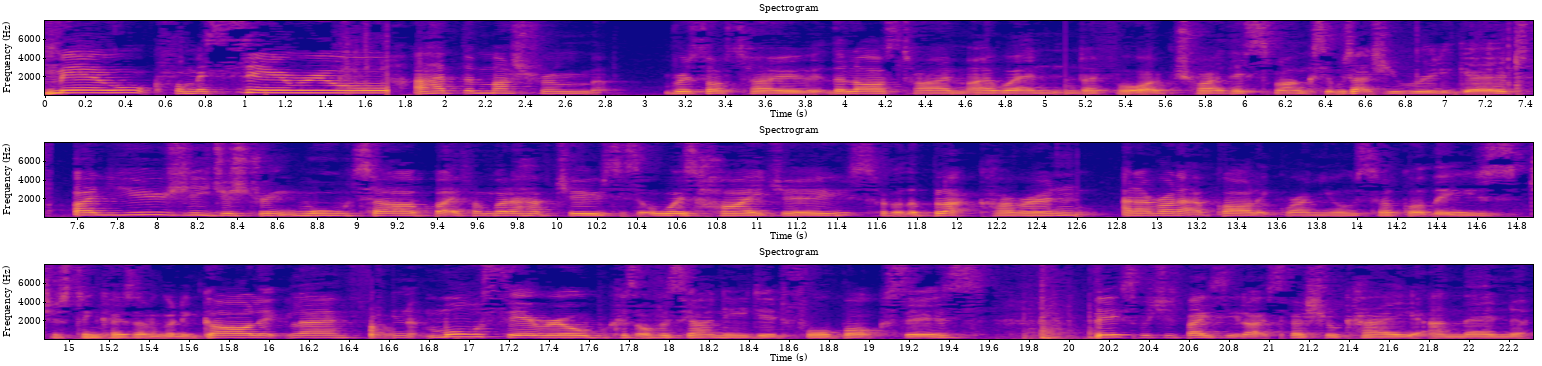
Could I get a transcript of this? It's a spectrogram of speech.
Milk for my cereal. I had the mushroom risotto the last time I went and I thought I'd try this one because it was actually really good. I usually just drink water but if I'm going to have juice it's always high juice. So I've got the black currant and I run out of garlic granules so I've got these just in case I haven't got any garlic left. And more cereal because obviously I needed four boxes. This which is basically like Special K and then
